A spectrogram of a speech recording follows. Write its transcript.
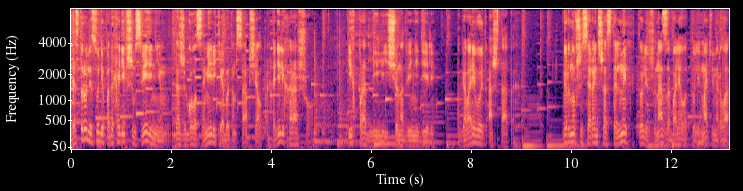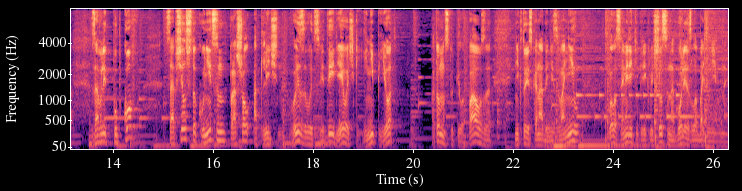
Гастроли, судя по доходившим сведениям, даже «Голос Америки» об этом сообщал, проходили хорошо. Их продлили еще на две недели. Поговаривают о Штатах. Вернувшийся раньше остальных, то ли жена заболела, то ли мать умерла, завлит Пупков сообщил, что Куницын прошел отлично. Вызовы, цветы, девочки и не пьет. Потом наступила пауза, никто из Канады не звонил. «Голос Америки» переключился на более злободневное.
